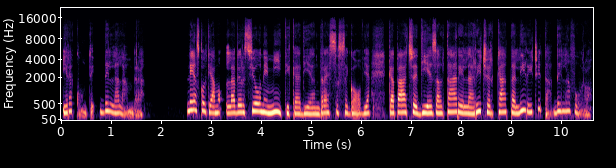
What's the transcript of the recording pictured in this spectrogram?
I racconti dell'Alhambra. Ne ascoltiamo la versione mitica di Andrés Segovia, capace di esaltare la ricercata liricità del lavoro.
